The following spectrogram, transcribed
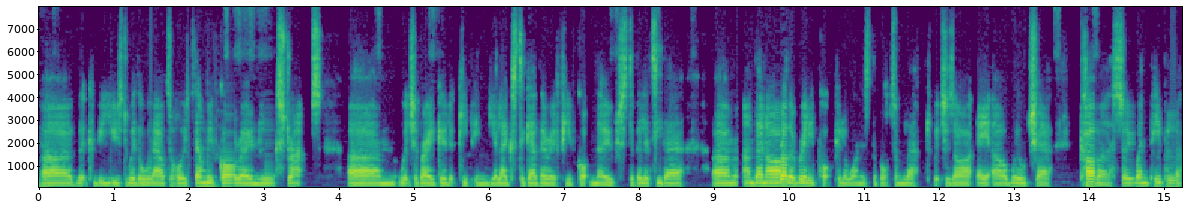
Yeah. uh, that can be used with or without a hoist. Then we've got our own leg straps, um, which are very good at keeping your legs together if you've got no stability there. Um, and then our other really popular one is the bottom left, which is our our wheelchair cover. So when people are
